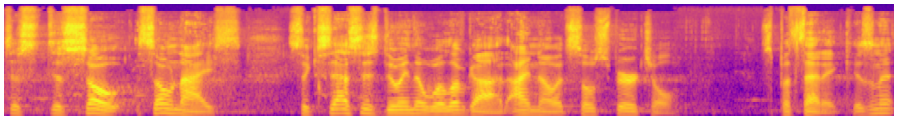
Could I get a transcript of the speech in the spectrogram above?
just, just so, so nice. Success is doing the will of God. I know it's so spiritual. It's pathetic, isn't it?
